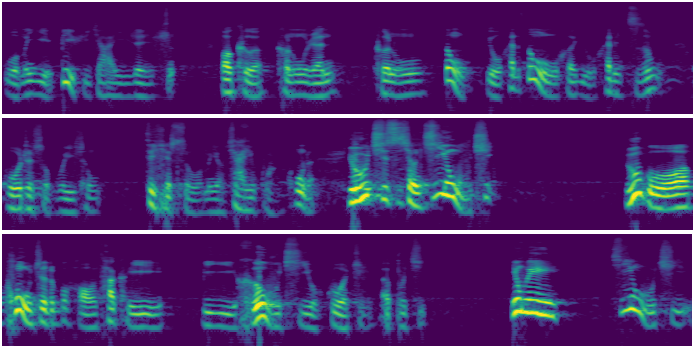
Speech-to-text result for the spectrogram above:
我们也必须加以认识，包括克隆人。克隆动物、有害的动物和有害的植物，或者是微生物，这些是我们要加以管控的。尤其是像基因武器，如果控制的不好，它可以比核武器有过之而不及。因为基因武器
